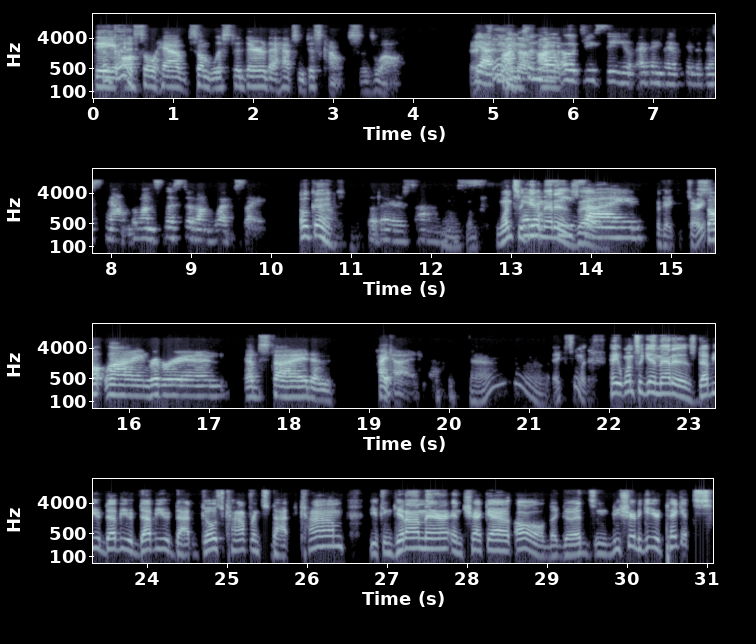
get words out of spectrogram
They good. also have some listed there that have some discounts as well. Yeah, if you On the- mention the OGC, I think they would give a discount, the ones listed on the website. Oh, good. So there's, um. Once again, that is uh, Seaside, okay. Sorry. Salt Line, River Inn, Ebbs Tide, and High Tide. Oh, excellent. Hey, once again, that is www.ghostconference.com. You can get on there and check out all the goods and be sure to get your tickets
